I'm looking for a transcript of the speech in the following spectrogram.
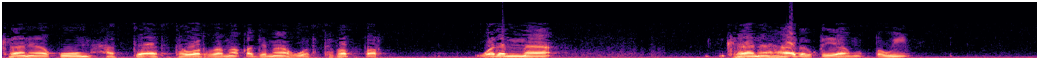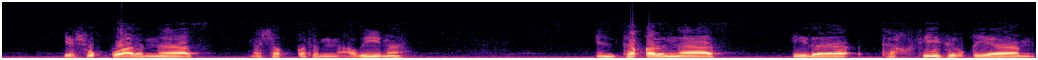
كان يقوم حتى تتورم قدماه وتتفطر. ولما كان هذا القيام الطويل يشق على الناس مشقة عظيمة انتقل الناس إلى تخفيف القيام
